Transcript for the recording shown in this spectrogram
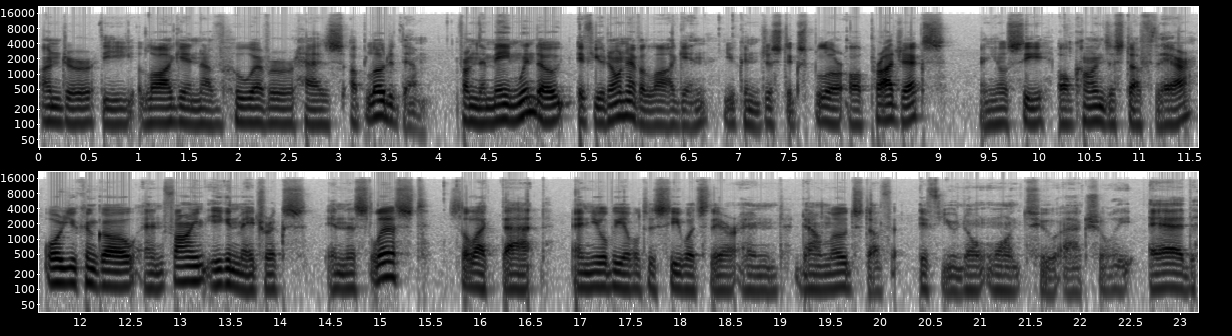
under the login of whoever has uploaded them. From the main window, if you don't have a login, you can just explore all projects and you'll see all kinds of stuff there. Or you can go and find EaganMatrix in this list, select that, and you'll be able to see what's there and download stuff if you don't want to actually add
